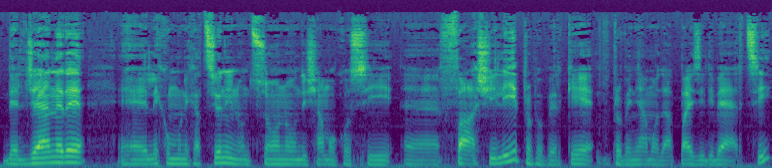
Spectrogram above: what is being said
del genere eh, le comunicazioni non sono, diciamo così, eh, facili, proprio perché proveniamo da paesi diversi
